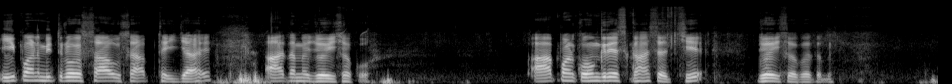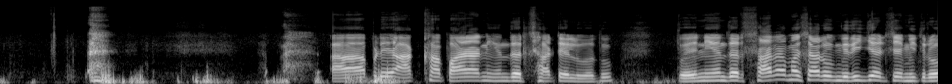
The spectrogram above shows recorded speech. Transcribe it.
એ પણ મિત્રો સાવ સાફ થઈ જાય આ તમે જોઈ શકો. આ પણ કોંગ્રેસ ઘાસ જ છે. જોઈ શકો તમે. આ આપણે આખા પારાની અંદર છાંટેલું હતું. તો એની અંદર સારામાં સારું રિઝલ્ટ છે મિત્રો.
